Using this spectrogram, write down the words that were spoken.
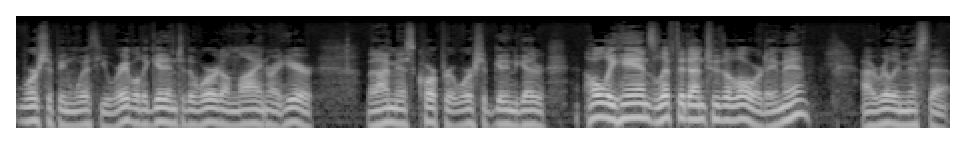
worshiping with you. We're able to get into the Word online right here, but I miss corporate worship, getting together. Holy hands lifted unto the Lord. Amen. I really miss that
